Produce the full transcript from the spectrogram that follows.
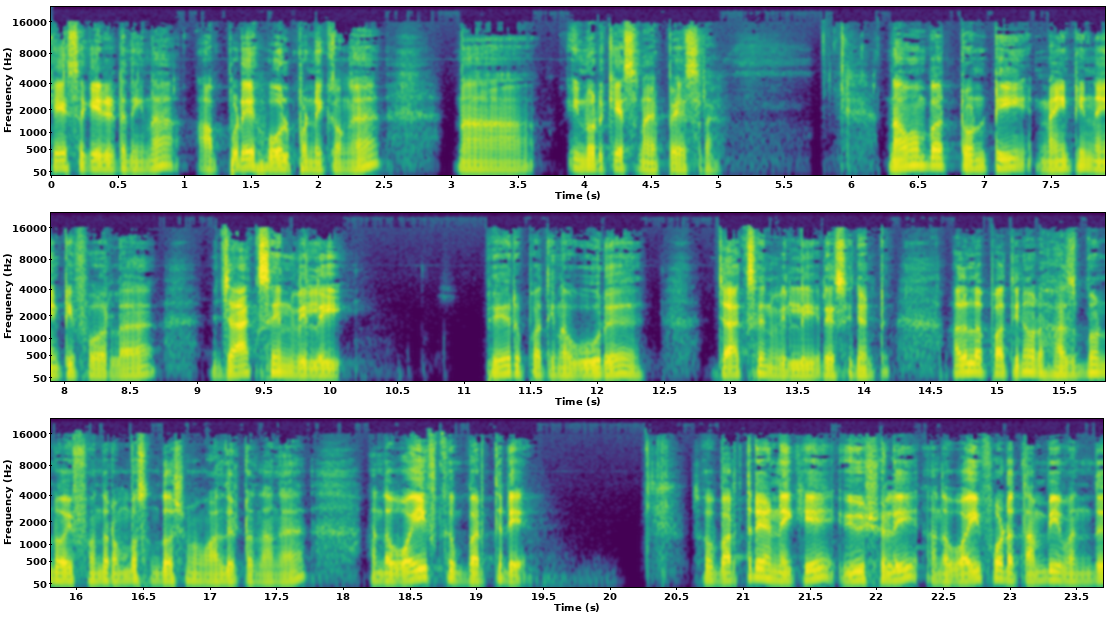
கேஸை கேட்டுட்டு இருந்தீங்கன்னா அப்படியே ஹோல்ட் பண்ணிக்கோங்க. நான் இன்னொரு கேஸை நான் பேசுகிறேன் நவம்பர் டுவெண்ட்டி நைன்டீன் நைன்டி ஃபோரில் ஜாக்சன் வில்லி. பேர் பார்த்தீங்கன்னா ஊர். ஜாக்சன் வில்லி ரெசிடெண்ட் அதில் பார்த்தீங்கன்னா ஒரு ஹஸ்பண்ட் ஒய்ஃப் வந்து ரொம்ப சந்தோஷமாக வாழ்ந்துட்டு இருந்தாங்க அந்த ஒய்ஃப்க்கு பர்த்டே ஸோ பர்த்டே அன்னைக்கு யூஸ்வலி அந்த ஒய்ஃபோட தம்பி வந்து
